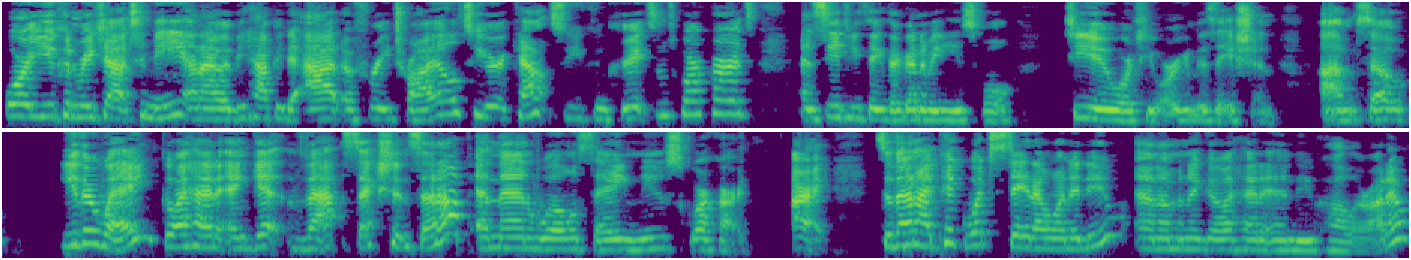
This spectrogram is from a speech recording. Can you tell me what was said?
or you can reach out to me and I would be happy to add a free trial to your account so you can create some scorecards and see if you think they're going to be useful to you or to your organization. Um, so either way, go ahead and get that section set up and then we'll say new scorecard. All right. So then I pick which state I want to do and I'm going to go ahead and do Colorado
